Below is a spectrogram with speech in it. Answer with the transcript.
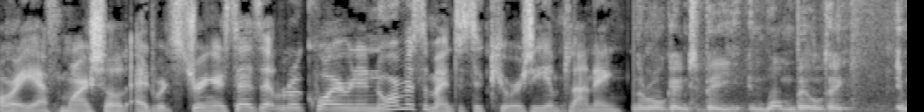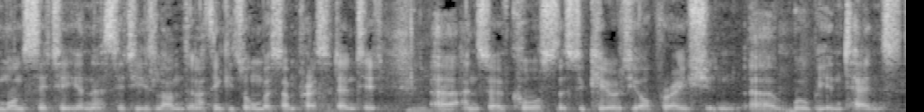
RAF Marshal Edward Stringer says it will require an enormous amount of security and planning. They're all going to be in one building in one city, and that city is London. I think it's almost unprecedented, mm. uh, and so of course the security operation uh, will be intense.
